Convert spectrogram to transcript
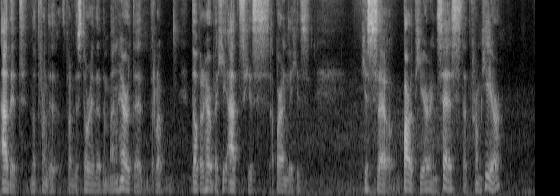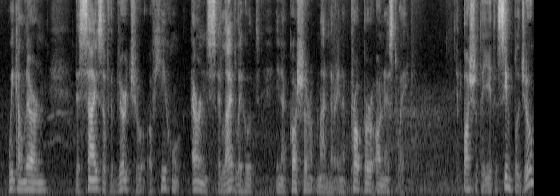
added, not from the from the story that the man heard, that the Dover heard, but he adds his apparently his his uh, part here and says that from here we can learn the size of the virtue of he who earns a livelihood in a kosher manner, in a proper, honest way. A pashut a simple Jew,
